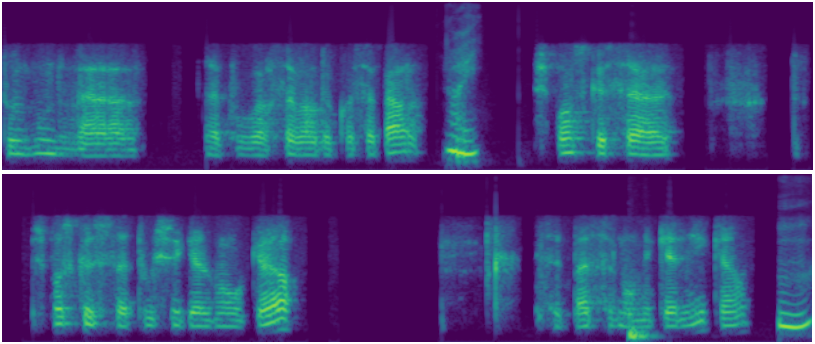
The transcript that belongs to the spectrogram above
tout le monde va, va pouvoir savoir de quoi ça parle. Oui. Je pense que ça, je pense que ça touche également au cœur. C'est pas seulement mécanique, hein. Mhm.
